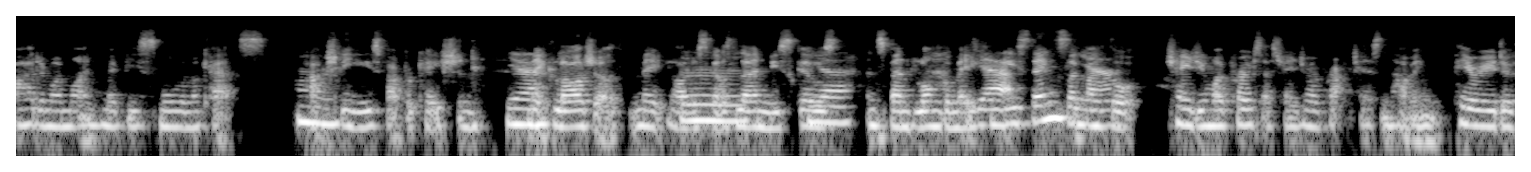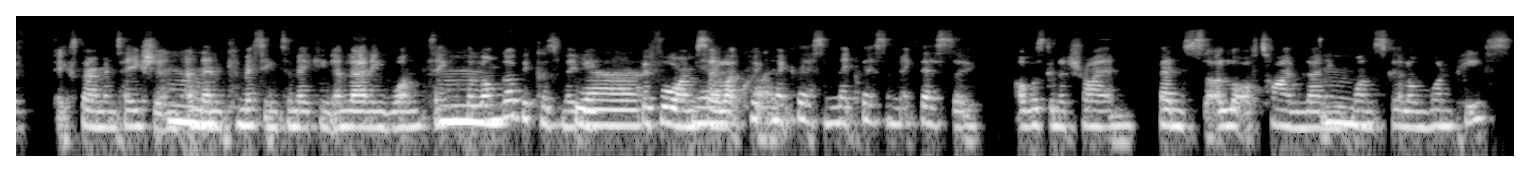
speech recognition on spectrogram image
I had in my mind maybe smaller maquettes. Mm. Actually, use fabrication, yeah. make larger, make larger mm. skills, learn new skills, yeah. and spend longer making yeah. these things. Like I thought, changing my process, changing my practice, and having period of experimentation, mm. and then committing to making and learning one thing for mm. longer. Because maybe before I'm so like, quick, make this and make this and make this. So I was going to try and spend a lot of time learning mm. one skill on one piece.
